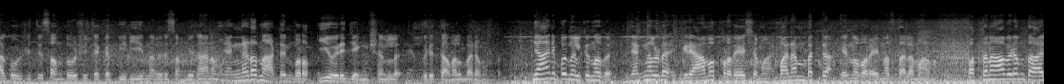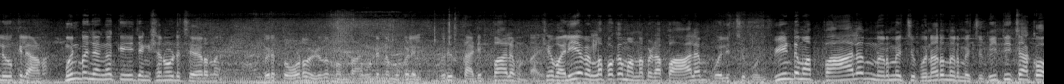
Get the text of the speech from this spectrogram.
ആഘോഷിച്ച് സന്തോഷിച്ചൊക്കെ തിരിയുന്ന ഒരു സംവിധാനമാണ് ഞങ്ങളുടെ നാട്ടിൻപുറം ഈ ഒരു ജംഗ്ഷനിൽ ഒരു തണൽ മരമുണ്ട് ഞാനിപ്പോൾ നിൽക്കുന്നത് ഞങ്ങളുടെ ഗ്രാമപ്രദേശമായ പനമ്പറ്റ എന്ന് പറയുന്ന സ്ഥലമാണ്. പത്തനാപുരം താലൂക്കിലാണ്. മുൻപ് ഞങ്ങൾക്ക് ഈ ജംഗ്ഷനോട് ചേർന്ന് ഒരു തോടൊഴുകുന്നുണ്ട് റോഡിന്റെ മുകളിൽ ഒരു തടിപ്പാലം ഉണ്ടായി പക്ഷേ വലിയ വെള്ളപ്പൊക്കം വന്നപ്പോൾ ആ പാലം ഒലിച്ചുപോയി വീണ്ടും ആ പാലം നിർമ്മിച്ചു പുനർനിർമ്മിച്ചു. പി ടി ചാക്കോ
